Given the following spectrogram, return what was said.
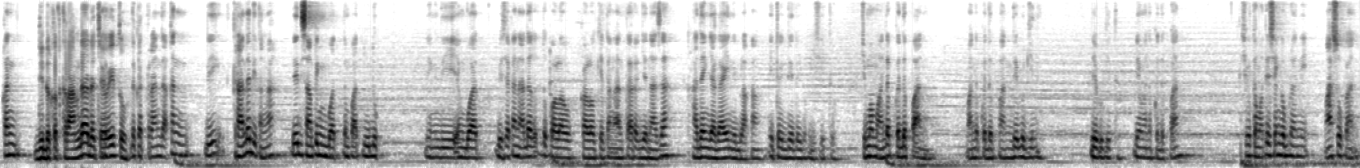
Kan Di dekat keranda ada cewek itu. dekat keranda kan di keranda di tengah dia di samping buat tempat duduk. Yang di yang buat bisa kan ada tuh kalau kalau kita ngantar jenazah ada yang jagain di belakang. Itu dia duduk di situ. Cuma mandap ke depan mandap ke depan dia begini. Dia begitu dia mandap ke depan saya otomatis saya nggak berani masuk kan.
